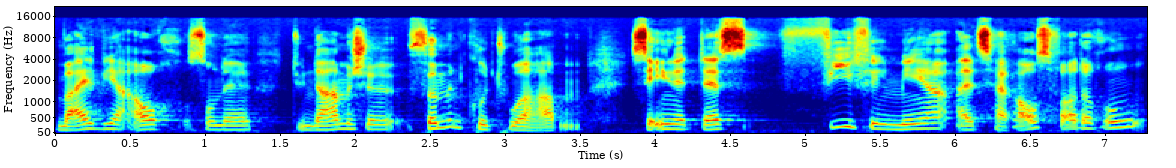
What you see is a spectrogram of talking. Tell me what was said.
weil wir auch so eine dynamische Firmenkultur haben, sehen wir das viel, viel mehr als Herausforderung,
